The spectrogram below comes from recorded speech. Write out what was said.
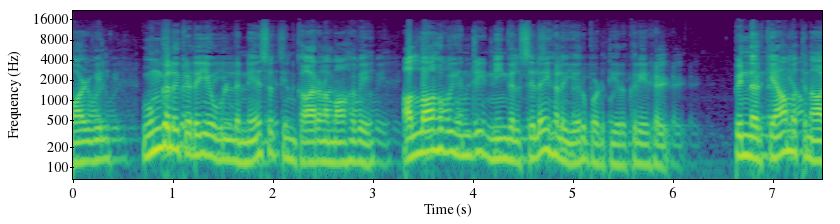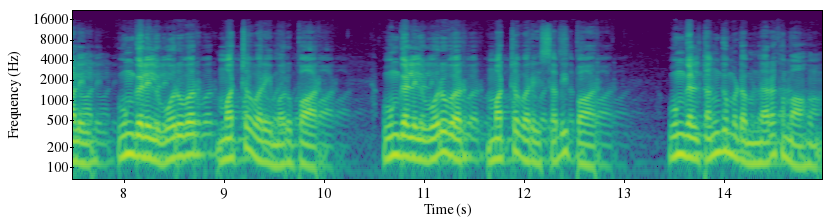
வாழ்வில் உங்களுக்கிடையே உள்ள நேசத்தின் காரணமாகவே அல்லாஹுவையன்றி நீங்கள் சிலைகளை ஏற்படுத்தி இருக்கிறீர்கள் பின்னர் கியாமத் நாளில் உங்களில் ஒருவர் மற்றவரை மறுப்பார் உங்களில் ஒருவர் மற்றவரை சபிப்பார் உங்கள் தங்குமிடம் நரகமாகும்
